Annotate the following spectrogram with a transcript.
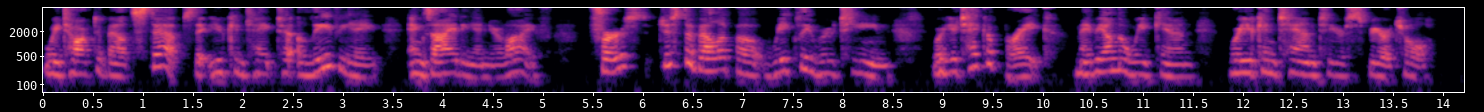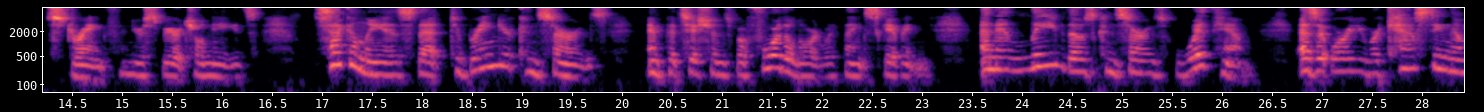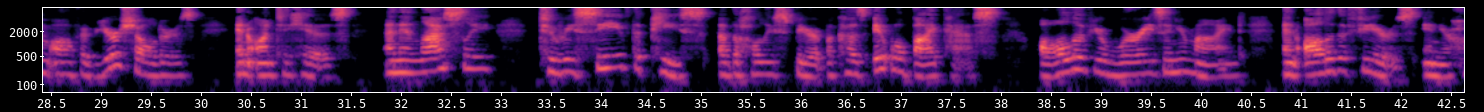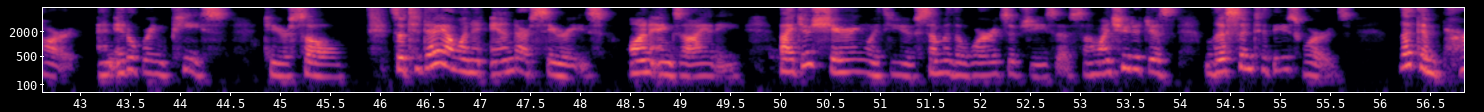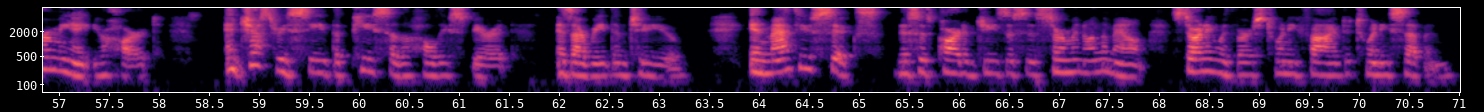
We talked about steps that you can take to alleviate anxiety in your life. First, just develop a weekly routine where you take a break, maybe on the weekend, where you can tend to your spiritual strength and your spiritual needs. Secondly, is that to bring your concerns and petitions before the Lord with thanksgiving, and then leave those concerns with Him. As it were, you were casting them off of your shoulders and onto His. And then lastly, to receive the peace of the Holy Spirit because it will bypass all of your worries in your mind and all of the fears in your heart and it'll bring peace to your soul. So today I want to end our series on anxiety by just sharing with you some of the words of Jesus. I want you to just listen to these words. Let them permeate your heart and just receive the peace of the Holy Spirit as I read them to you. In Matthew 6, this is part of Jesus' Sermon on the Mount, starting with verse 25 to 27.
